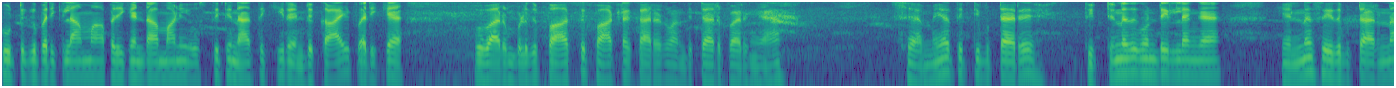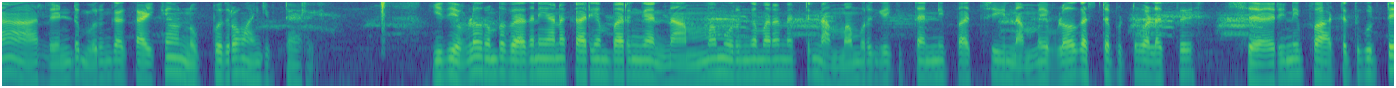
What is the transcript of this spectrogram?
கூட்டுக்கு பறிக்கலாமா பறிக்கண்டாமான்னு யோசித்துட்டு நேற்றுக்கு ரெண்டு காய் பறிக்க வரும் பொழுது பார்த்து பாட்டக்காரர் வந்துட்டார் பாருங்க. செமையாக திட்டி விட்டார் திட்டினது கொண்டு இல்லைங்க. என்ன செய்து விட்டாருன்னா ரெண்டு முருங்கைக்காய்க்கும் முப்பது ரூபா வாங்கிவிட்டார் இது எவ்வளோ ரொம்ப வேதனையான காரியம் பாருங்கள் நம்ம முருங்கை மரம் நட்டு நம்ம முருங்கைக்கு தண்ணி பாய்ச்சி நம்ம எவ்வளோ கஷ்டப்பட்டு வளர்த்து சரின்னு பாட்டத்துக்கு விட்டு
